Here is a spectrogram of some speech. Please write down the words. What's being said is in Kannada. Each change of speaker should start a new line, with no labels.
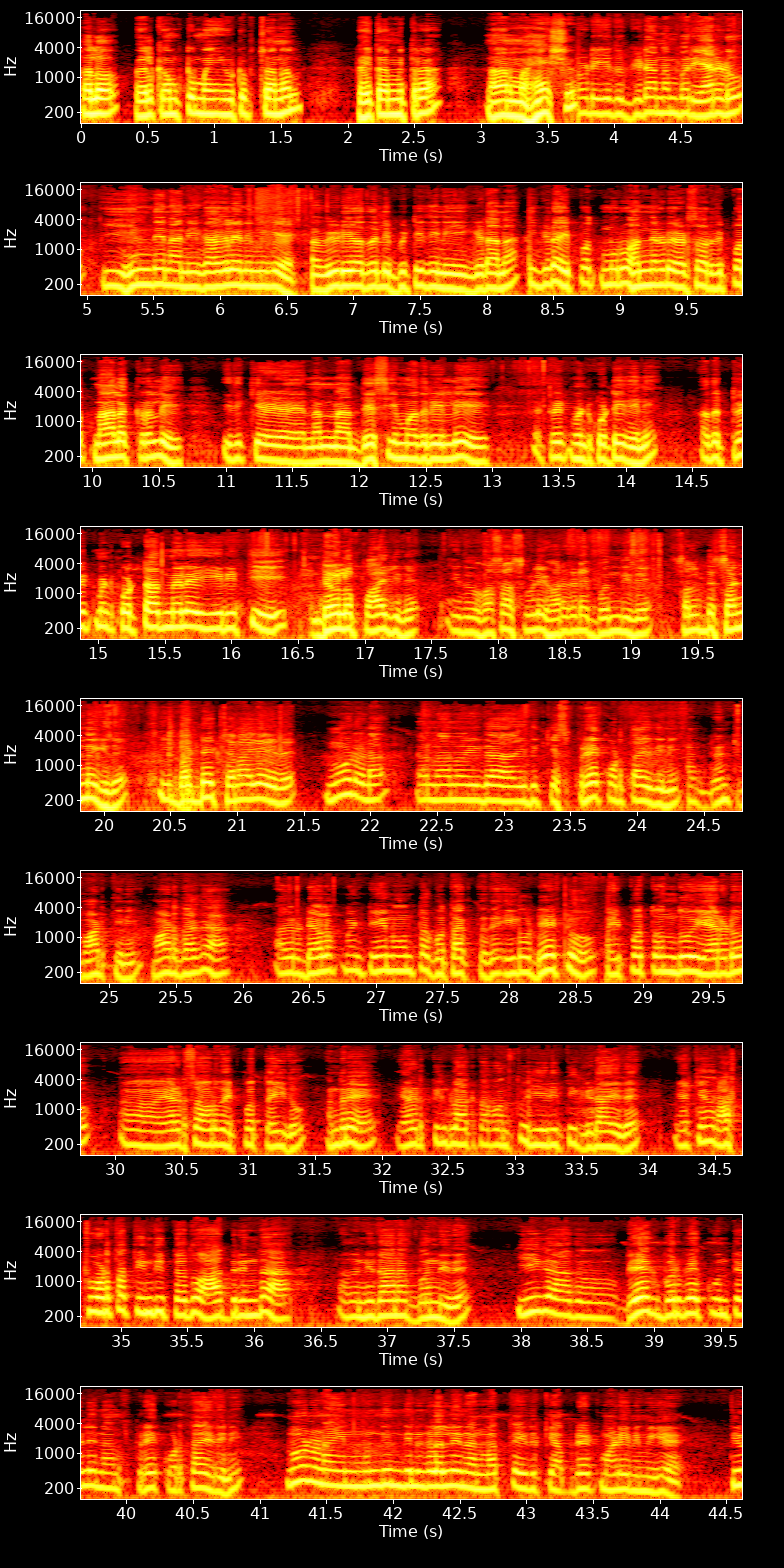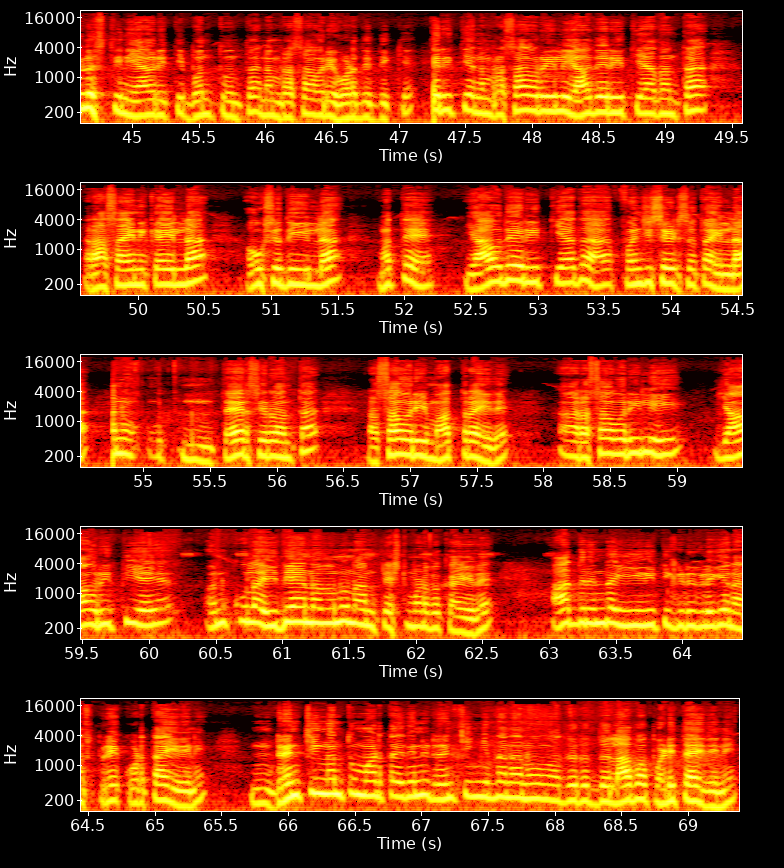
Hello welcome to my YouTube channel Raitha Mitra, ನಾನು ಮಹೇಶ್. ನೋಡಿ, ಇದು ಗಿಡ ನಂಬರ್ ಎರಡು. ಈ ಹಿಂದೆ ನಾನು ಈಗಾಗಲೇ ನಿಮಗೆ ವಿಡಿಯೋದಲ್ಲಿ ಬಿಟ್ಟಿದ್ದೀನಿ ಈ ಗಿಡನ. ಈ ಗಿಡ ಇಪ್ಪತ್ತ್ಮೂರು ಹನ್ನೆರಡು, ಎರಡು ಸಾವಿರದ ಇಪ್ಪತ್ತ್ನಾಲ್ಕರಲ್ಲಿ ಇದಕ್ಕೆ ನನ್ನ ದೇಸಿ ಮಾದರಿಯಲ್ಲಿ ಟ್ರೀಟ್ಮೆಂಟ್ ಕೊಟ್ಟಿದ್ದೀನಿ. ಅದು ಟ್ರೀಟ್ಮೆಂಟ್ ಕೊಟ್ಟಾದಮೇಲೆ ಈ ರೀತಿ ಡೆವಲಪ್ ಆಗಿದೆ. ಇದು ಹೊಸ ಸುಳಿ ಹೊರಗಡೆ ಬಂದಿದೆ. ಸ್ವಲ್ಪ ಸಣ್ಣಗಿದೆ. ಈ ಬಡ್ಡೆ ಚೆನ್ನಾಗೇ ಇದೆ. ನೋಡೋಣ, ನಾನು ಈಗ ಇದಕ್ಕೆ ಸ್ಪ್ರೇ ಕೊಡ್ತಾ ಇದ್ದೀನಿ. ಡ್ರೆಂಚ್ ಮಾಡ್ತೀನಿ. ಮಾಡಿದಾಗ ಅದ್ರ ಡೆವಲಪ್ಮೆಂಟ್ ಏನು ಅಂತ ಗೊತ್ತಾಗ್ತದೆ. ಈಗ ಡೇಟು ಇಪ್ಪತ್ತೊಂದು, ಎರಡು ಎರಡು ಸಾವಿರದ ಇಪ್ಪತ್ತೈದು. ಅಂದರೆ ಎರಡು ತಿಂಗಳಾಗ್ತಾ ಬಂತು ಈ ರೀತಿ ಗಿಡ ಇದೆ. ಯಾಕೆಂದರೆ ಅಷ್ಟು ಹೊಡೆತ ತಿಂದಿತ್ತದು ಆದ್ದರಿಂದ ಅದು ನಿಧಾನಕ್ಕೆ ಬಂದಿದೆ. ಈಗ ಅದು ಬೇಗ ಬರಬೇಕು ಅಂತೇಳಿ ನಾನು ಸ್ಪ್ರೇ ಕೊಡ್ತಾ ಇದ್ದೀನಿ. ನೋಡೋಣ, ಇನ್ನು ಮುಂದಿನ ದಿನಗಳಲ್ಲಿ ನಾನು ಮತ್ತೆ ಇದಕ್ಕೆ ಅಪ್ಡೇಟ್ ಮಾಡಿ ನಿಮಗೆ ತಿಳಿಸ್ತೀನಿ ಯಾವ ರೀತಿ ಬಂತು ಅಂತ ನಮ್ಮ ರಸಾವರಿ ಹೊಡೆದಿದ್ದಕ್ಕೆ. ಅದೇ ರೀತಿಯ ನಮ್ಮ ರಸಾವರಿಯಲ್ಲಿ ಯಾವುದೇ ರೀತಿಯಾದಂಥ ರಾಸಾಯನಿಕ ಇಲ್ಲ, ಔಷಧಿ ಇಲ್ಲ, ಮತ್ತು ಯಾವುದೇ ರೀತಿಯಾದ ಫಂಜಿಸೈಡ್ಸ್ ಸಹ ಇಲ್ಲ. ನಾನು ತಯಾರಿಸಿರುವಂಥ ರಸಾವರಿ ಮಾತ್ರ ಇದೆ. ಆ ರಸಾವರಿಲಿ ಯಾವ ರೀತಿಯ ಅನುಕೂಲ ಇದೆ ಅನ್ನೋದನ್ನು ನಾನು ಟೆಸ್ಟ್ ಮಾಡಬೇಕಾಗಿದೆ. ಆದ್ದರಿಂದ ಈ ರೀತಿ ಗಿಡಗಳಿಗೆ ನಾನು ಸ್ಪ್ರೇ ಕೊಡ್ತಾ ಇದ್ದೀನಿ. ಡ್ರೆಂಚಿಂಗ್ ಅಂತೂ ಮಾಡ್ತಾ ಇದ್ದೀನಿ. ಡ್ರೆಂಚಿಂಗಿಂದ ನಾನು ಅದರದ್ದು ಲಾಭ ಪಡಿತಾ ಇದ್ದೀನಿ.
